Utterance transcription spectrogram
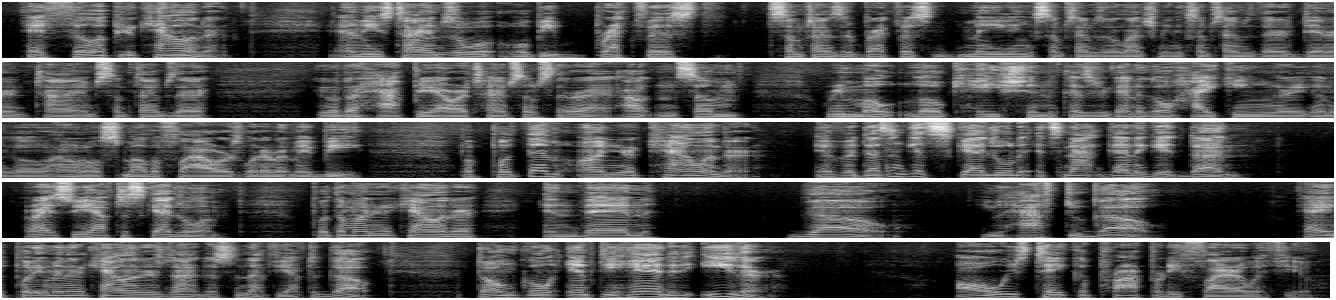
Okay, fill up your calendar. And these times will, will be breakfast. Sometimes they're breakfast meetings. Sometimes they're lunch meetings. Sometimes they're dinner time. Sometimes they're, you know, they're happy hour time. Sometimes they're out in some remote location because you're going to go hiking or you're going to go, I don't know, smell the flowers, whatever it may be. But put them on your calendar. If it doesn't get scheduled, it's not going to get done. All right. So you have to schedule them, put them on your calendar, and then go. You have to go. Okay, putting them in their calendar is not just enough. You have to go. Don't go empty handed either. Always take a property flyer with you.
